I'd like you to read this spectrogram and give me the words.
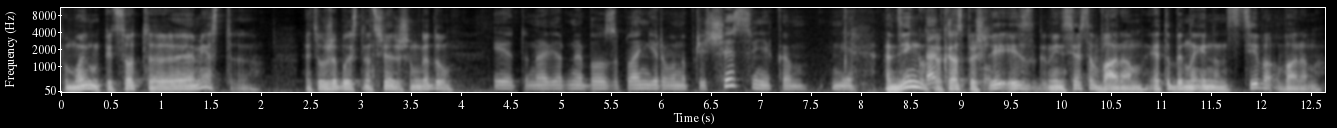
по-моему, 500 э, мест. Это уже будет на следующем году. И это, наверное, было запланировано предшественником а деньги так? как раз пришли из Министерства ВАРАМ. Это была инициатива ВАРАМа.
